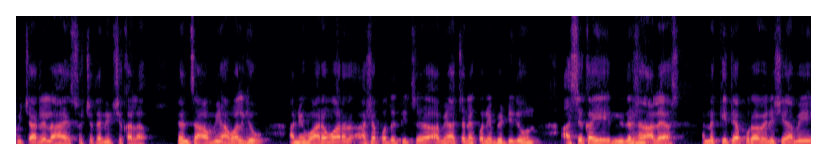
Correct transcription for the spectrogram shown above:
विचारलेला आहे स्वच्छता निरीक्षकाला. त्यांचा आम्ही अहवाल घेऊ. आणि वारंवार अशा पद्धतीचं आम्ही अचानकपणे भेटी देऊन असे काही निदर्शन आल्यास नक्की त्या पुराव्यानिशी आम्ही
